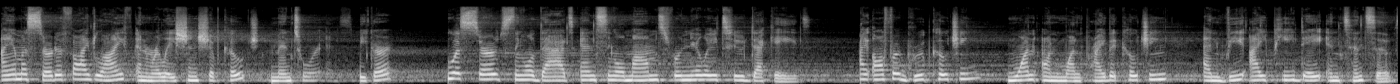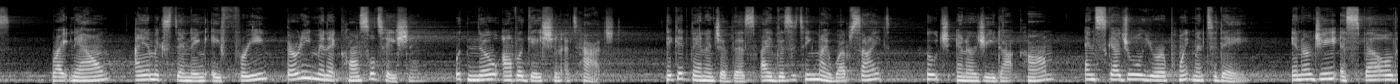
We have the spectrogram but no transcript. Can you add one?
I am a certified life and relationship coach, mentor, and speaker who has served single dads and single moms for nearly two decades. I offer group coaching, one on one private coaching, and VIP day intensives. Right now, I am extending a free 30 minute consultation with no obligation attached. Take advantage of this by visiting my website, coachnrgy.com, and schedule your appointment today. Energy is spelled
